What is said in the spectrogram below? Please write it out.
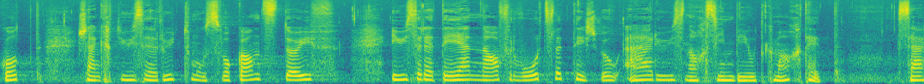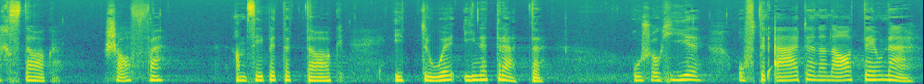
Gott schenkt uns einen Rhythmus, der ganz tief in unserer DNA verwurzelt ist, weil er uns nach seinem Bild gemacht hat. Sechs Tage arbeiten, am siebten Tag in die Ruhe eintreten und schon hier auf der Erde einen Anteil nehmen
